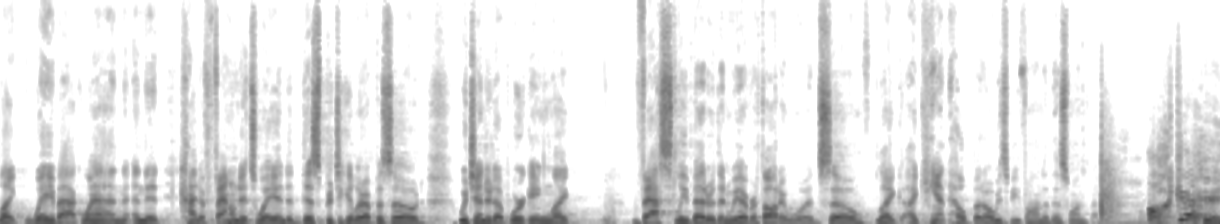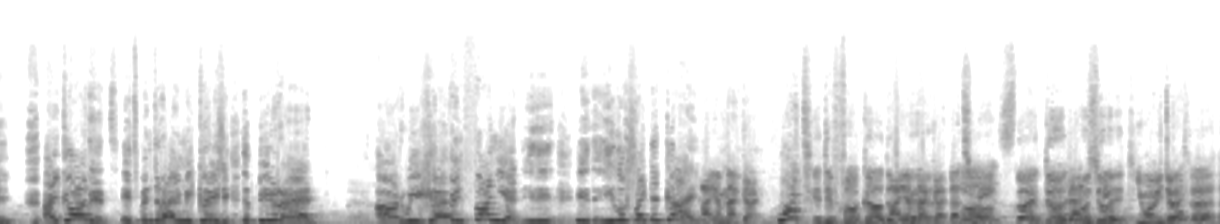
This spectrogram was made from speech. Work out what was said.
like way back when and it kind of found its way into this particular episode which ended up working like vastly better than we ever thought it would so like I can't help but always be fond of this one Okay, I got it. It's been driving me crazy. The beer head. Are we having fun yet? He, he- he looks like that guy. I am that guy. What? Get the fuck out of I here. I am that guy. That's Oh, me. Go ahead, do it. That's do it. me. Do it. You want me to do it? Uh,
